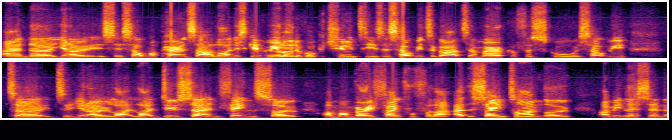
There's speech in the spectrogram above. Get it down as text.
and uh, you know it's, it's helped my parents out a lot. And it's given me a lot of opportunities. It's helped me to go out to america for school. It's helped me to to you know like like do certain things. So i'm, I'm very thankful for that. At the same time though i mean listen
